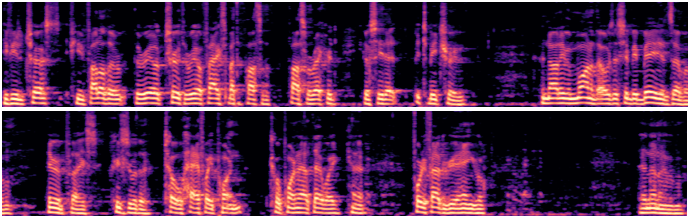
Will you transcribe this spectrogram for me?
If you trust, if you follow the, the real truth, the real facts about the fossil fossil record, you'll see that it to be true. And not even one of those. There should be billions of them every place. Creatures with a toe halfway pointing, toe pointing out that way, kind of 45 degree angle. And none of them.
